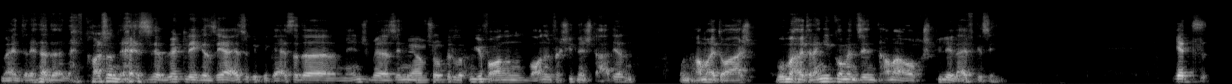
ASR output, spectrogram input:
mein Trainer, der Leif Carlson, der ist ja wirklich ein sehr begeisterter Mensch. Wir sind ja. schon ein bisschen umgefahren und waren in verschiedenen Stadien und haben halt da, wo wir halt reingekommen sind, haben wir auch Spiele live gesehen. Jetzt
